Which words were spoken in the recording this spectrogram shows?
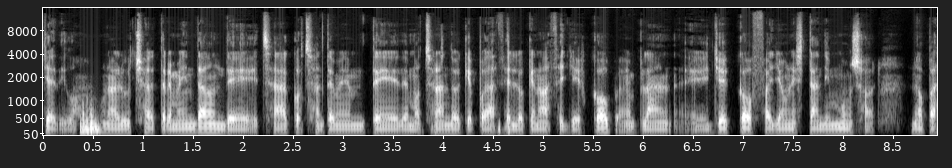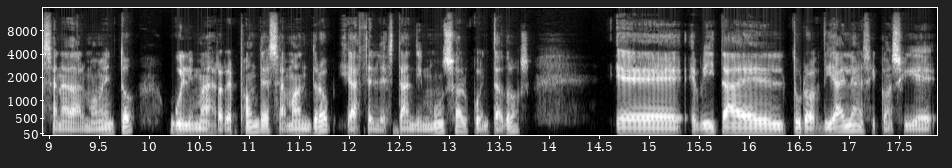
ya digo, una lucha tremenda donde está constantemente demostrando que puede hacer lo que no hace Jeff Cobb. En plan, eh, Jeff Cobb falla un standing moonsault, no pasa nada al momento. Willie Mack responde, se man drop y hace el standing moonsault, cuenta 2 eh, evita el Tour of the Islands y consigue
